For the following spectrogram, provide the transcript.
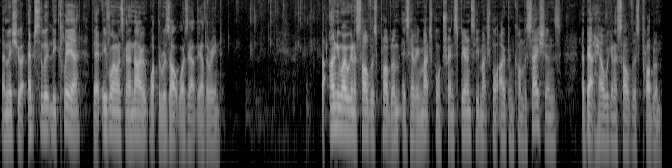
unless you're absolutely clear that everyone's going to know what the result was out the other end. The only way we're going to solve this problem is having much more transparency, much more open conversations about how we're going to solve this problem.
